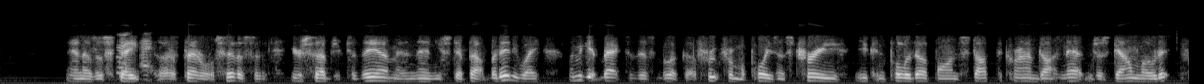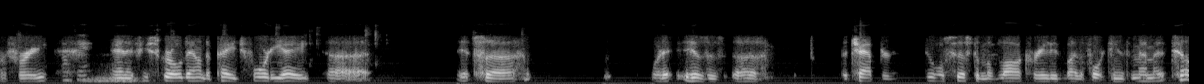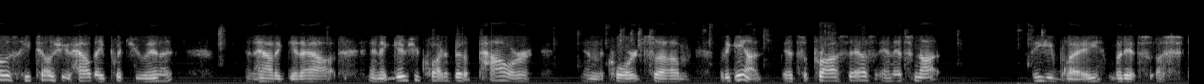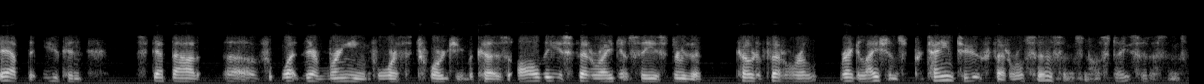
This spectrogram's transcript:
And as a state, uh, federal citizen, you're subject to them, and then you step out. But anyway, let me get back to this book, uh, Fruit from a Poisonous Tree. You can pull it up on stopthecrime.net and just download it for free. Okay. And if you scroll down to page 48, uh, it's uh, what it is is uh, the chapter "Dual System of Law Created by the Fourteenth Amendment." It tells he tells you how they put you in it and how to get out, and it gives you quite a bit of power in the courts. Um, but again, it's a process, and it's not the way, but it's a step that you can step out of what they're bringing forth towards you because all these federal agencies through the Code of Federal Regulations pertain to federal citizens, not state citizens.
